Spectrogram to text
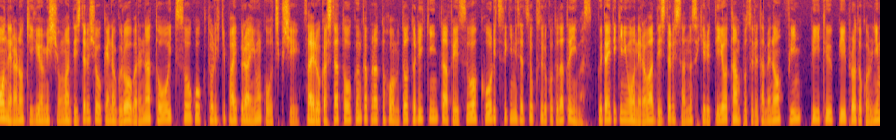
オーネラの企業ミッションはデジタル証券のグローバルな統一総合取引パイプラインを構築し、サイロ化したトークン化プラットフォームと取引インターフェースを効率的に接続することだといいます。具体的にオーネラはデジタル資産のセキュリティを担保するための FinP2P プロトコルに基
